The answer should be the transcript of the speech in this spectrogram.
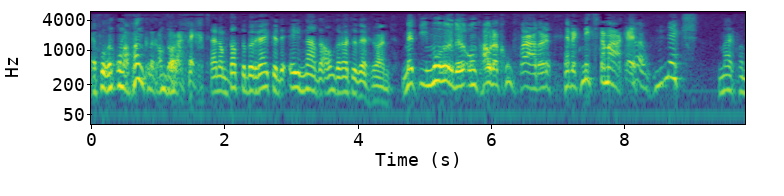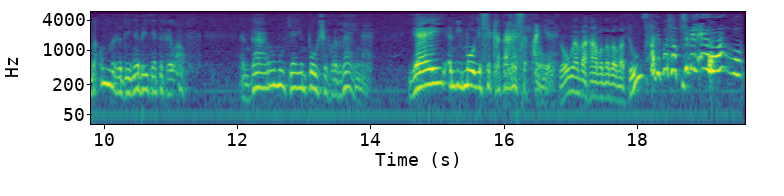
En voor een onafhankelijk Andorra vecht. En om dat te bereiken de een na de ander uit de weg ruimt. Met die moorden, onthoud dat goed, vader, heb ik niks te maken. Nou, niks. Maar van de andere dingen weet jij te veel af. En daarom moet jij een poosje verdwijnen. Jij en die mooie secretaresse van je. Zo, en waar gaan we dan wel naartoe? Schaduw, pas op, ze wil er hoor.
